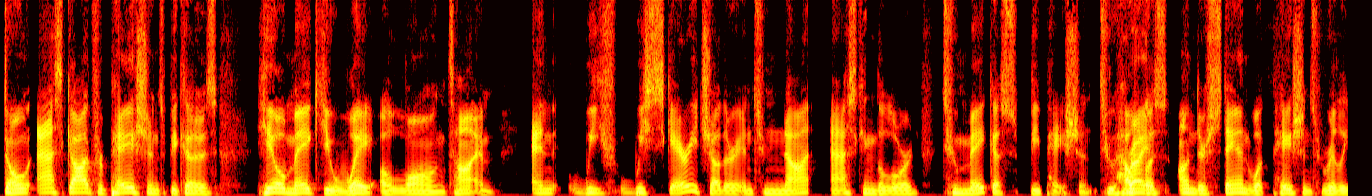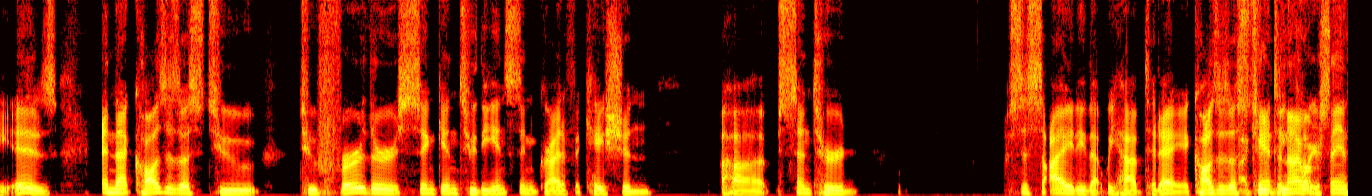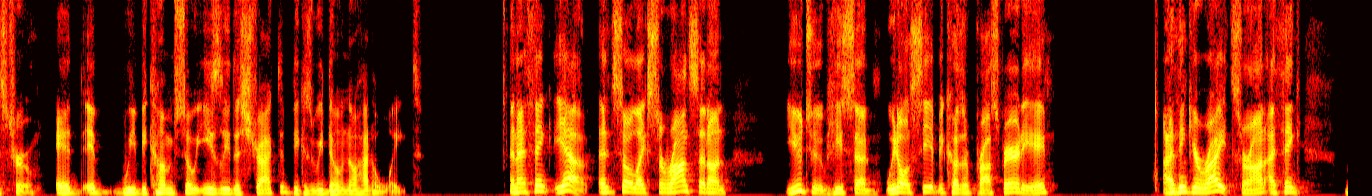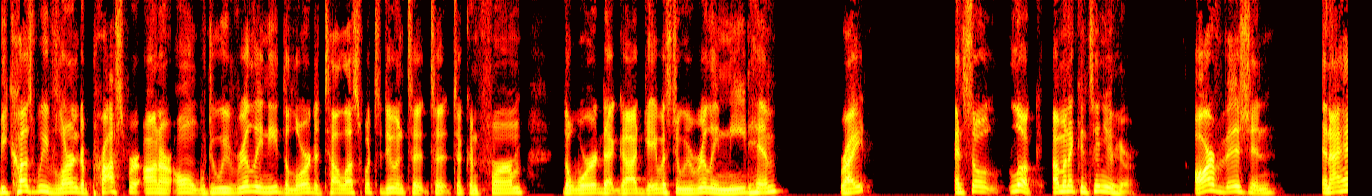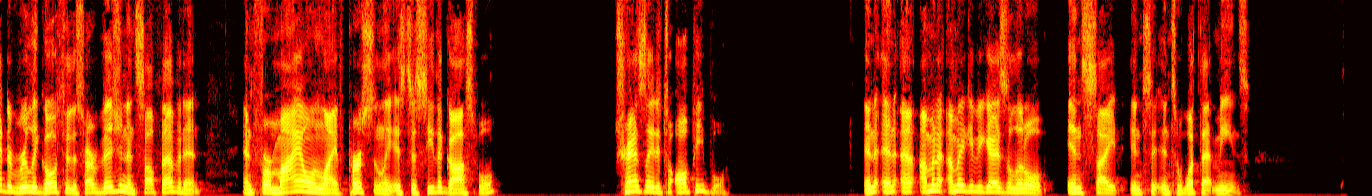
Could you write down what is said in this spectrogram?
don't ask God for patience because he'll make you wait a long time and we we scare each other into not asking the lord to make us be patient to help right. us understand what patience really is. And that causes us to to further sink into the instant gratification uh centered society that we have today. It causes us i can't deny become, what you're saying is true. it, it we become so easily distracted because we don't know how to wait. And i think yeah. And so like saran said on YouTube, he said, We don't see it because of prosperity, eh? I think you're right, Saran. I think because we've learned to prosper on our own, do we really need the Lord to tell us what to do and to, to, to confirm the word that God gave us? Do we really need him? Right. And so, look, I'm going to continue here. Our vision, and I had to really go through this, our vision and self evident, and for my own life personally, is to see the gospel translated to all people. And, and uh, I'm gonna I'm gonna give you guys a little insight into into what that means.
